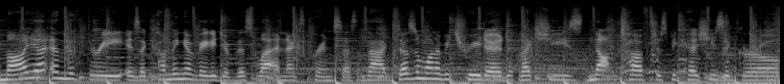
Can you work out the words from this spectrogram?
Maya and the Three is a coming of age of this Latinx princess that doesn't want to be treated like she's not tough just because she's a girl.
